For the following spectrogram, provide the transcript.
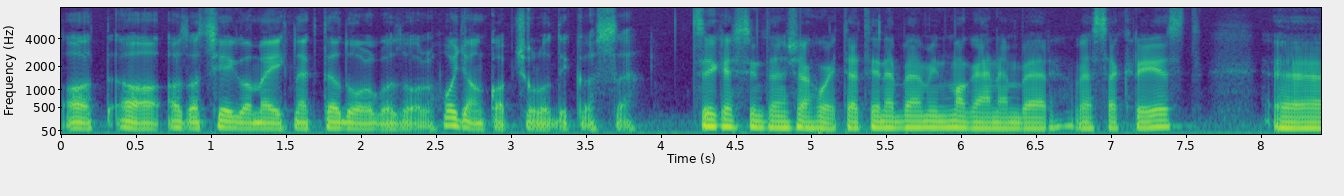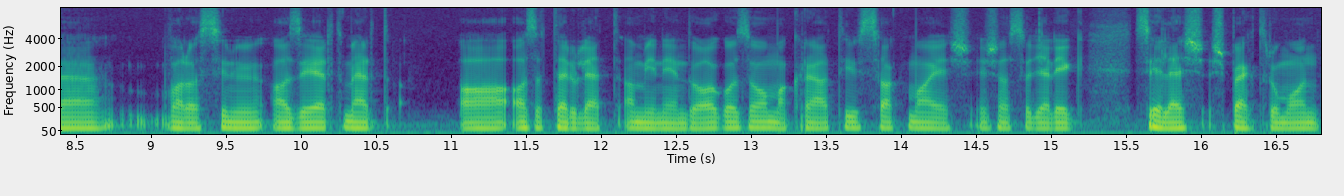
a, a, az a cég, amelyiknek te dolgozol, hogyan kapcsolódik össze? Céges szinten sehogy, tehát én ebben, mint magánember veszek részt. valószínű azért, mert a, az a terület, amin én dolgozom, a kreatív szakma, és, és az, hogy elég széles spektrumon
